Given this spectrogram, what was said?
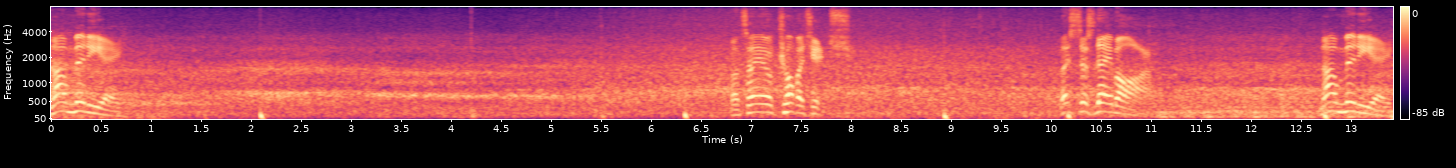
Now Meunier. Mateo Kovacic. This is Neymar. Now Meunier.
